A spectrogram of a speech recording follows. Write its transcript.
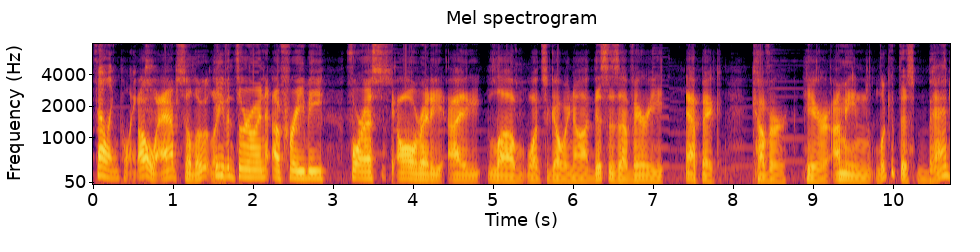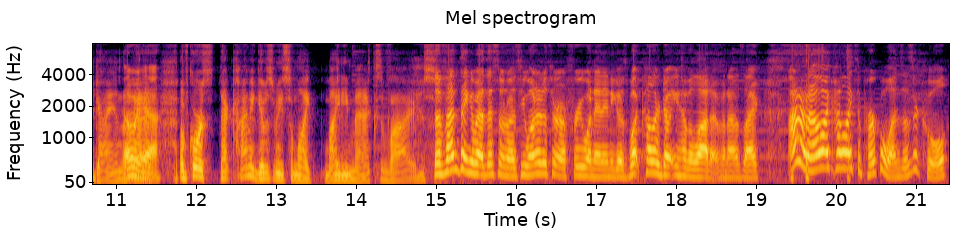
selling point. Oh, absolutely. Even threw in a freebie for us. Already, I love what's going on. This is a very epic cover here. I mean, look at this bad guy in the Oh, back. yeah. Of course, that kind of gives me some like Mighty Max vibes. The fun thing about this one was he wanted to throw a free one in, and he goes, "What color don't you have a lot of?" And I was like, "I don't know. I kind of like the purple ones. Those are cool."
